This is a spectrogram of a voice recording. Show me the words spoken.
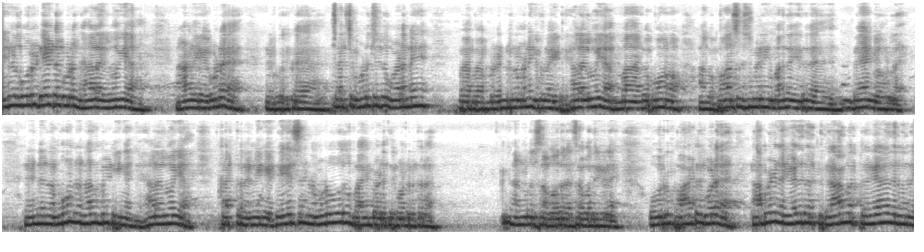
எங்களுக்கு ஒரு டேட்டை கொடுங்க. ஹalleluya நாளைக்கு கூட சர்ச் முடிச்சுட்டு உடனே ரெண்டரை மணிக்கு ஃப்ளைட் ஹalleluya அம்மா அங்க போனோம். அங்க பாசஸ் மீட்டிங் மாதிரி இதில் பெங்களூர்ல ரெண்டு மூணு நாள் மீட்டிங் அங்கே. ஹலோ லூயா கர்த்தர் இன்னைக்கு தேசங்கள் முழுவதும் பயன்படுத்தி கொண்டிருக்கிறார். அன்பு சகோதர சகோதரிகளை ஒரு பாட்டு கூட தமிழ்ல எழுத கிராம தெரியாத இருந்த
